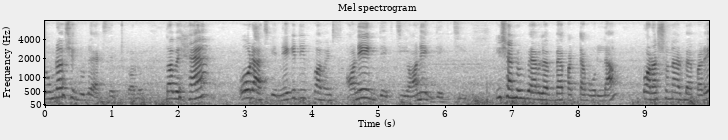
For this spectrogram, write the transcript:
তোমরাও সেগুলো অ্যাকসেপ্ট করো। তবে হ্যাঁ ওর আজকে নেগেটিভ কমেন্টস অনেক দেখছি অনেক দেখছি। কৃষাণুর ব্যাপারটা বললাম, পড়াশোনার ব্যাপারে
